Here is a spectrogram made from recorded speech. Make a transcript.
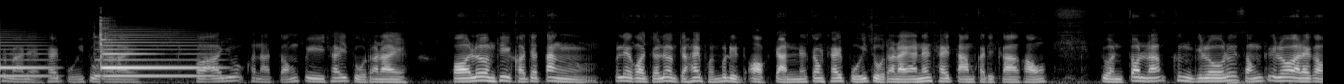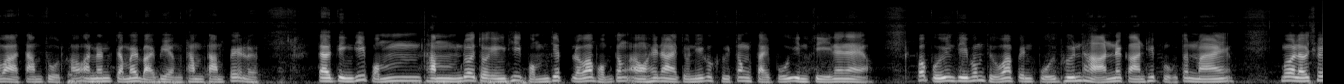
ขึ้นมาเนี่ยใช้ปุ๋ยสูตรอะไร พออายุขนาดสองปีใช้สูตรอะไร พอเริ่มที่เขาจะตั้งเขาเรียกว่าจะเริ่มจะให้ผลผลิตออกจันทร์เนี่ยต้องใช้ปุ๋ยสูตรอะไร อันนั้นใช้ตามกติกาเขาส่วนต้นละครึ่งกิโลหรือสองกิโลอะไรก็ว่า ตามสูตรเขาอันนั้นจะไม่บ่ายเบี่ยงทำตามเป๊ะเลย แต่สิ่งที่ผมทำด้วยตัวเองที่ผมยึดเลยว่าผมต้องเอาให้ได้ตัวนี้ก็คือต้องใส่ปุ๋ยอินทรีย์แน่ๆเพราะปุ๋ยอินทรีย์ผมถือว่าเป็นปุ๋ยพื้นฐานในการที่ปลูกต้นไม้ เมื่อเราใช้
